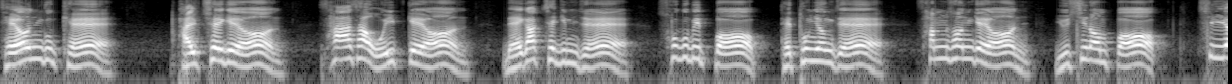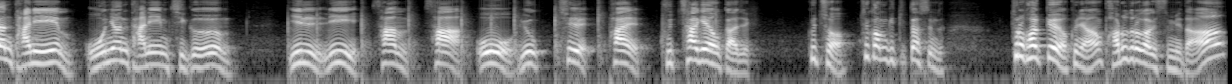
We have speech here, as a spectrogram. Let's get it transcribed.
재헌국회, 발췌개헌, 사사오입개헌, 내각책임제, 소급입법, 대통령제, 삼선개헌, 유신헌법, 7년 단임, 5년 단임 지금 1, 2, 3, 4, 5, 6, 7, 8, 9차 개헌까지. 그쵸? 암기 뚝 땄습니다. 들어갈게요. 그냥 바로 들어가겠습니다.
